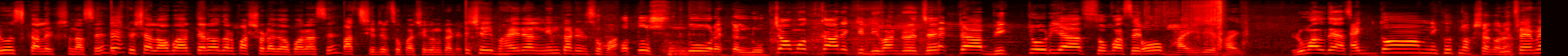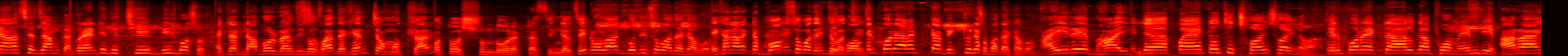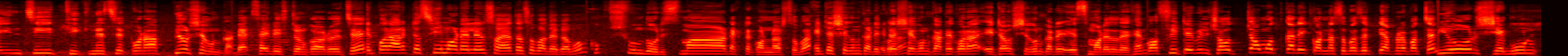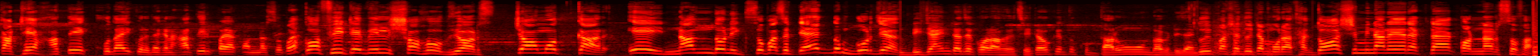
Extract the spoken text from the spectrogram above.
Huge collection আছে। Special over তেরো হাজার পাঁচশো টাকা অফার আছে। পাঁচ সিটের সোফা সেগুন কাঠের। সেই ভাইরাল নিম কাঠের সোফা কত সুন্দর একটা লুক চমৎকার একটি ডিমান্ড রয়েছে। একটা ভিক্টোরিয়া সোফা সেট ও ভাই রে ভাই। রুমাল দেয়া আছে। একদম নিখুঁত নকশা করা। ফ্রেমে আছে জাম কাঠ। গ্যারান্টি দিচ্ছি বিশ বছর। একটা ডাবল ব্যান্ড গদি সোফা। দেখেন চমৎকার। কত সুন্দর একটা সিঙ্গেল সিট রোলাক গদি সোফা দেখাবো। এখানে আর একটা বক্স সোফা দেখতে পাচ্ছি। এরপরে আরেকটা ভিক্টোরিয়া সোফা দেখাবো। ভাই রে ভাই। এটা পায়াটা হচ্ছে ছয় ছয় নেওয়া। এরপরে একটা আলগা ফোম এমডিএফ আড়াই ইঞ্চি থিকনেসে করা পিওর সেগুন কাঠ। ব্যাক সাইডে স্টোন করা রয়েছে। এরপর আরেকটা সি মডেলের সহায়তা সোফা দেখাবো। খুব সুন্দর স্মার্ট একটা কর্নার সোফা। এটা সেগুন কাঠে এটা সেগুন কাঠে করা এটাও সেগুন কাঠের এস মডেল দেখেন। কফি টেবিল সহ চমৎকার এই কর্নার সোফা সেটটি আপনারা পাচ্ছেন। পিওর সেগুন কাঠে হাতে খোদাই করে দেখেন, হাতের পায়া কর্নার সোফা। কফি টেবিল সহ ভিউয়ার্স চমৎকার এই নান্দনিক সোফা সেটটি একদম গর্জিয়াস ডিজাইনটা যে করা হয়েছে, এটাও কিন্তু খুব দারুণ ভাবে ডিজাইন দুই পাশে দুইটা মোড়া থাক, দশ মিনারের একটা কর্নার সোফা।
